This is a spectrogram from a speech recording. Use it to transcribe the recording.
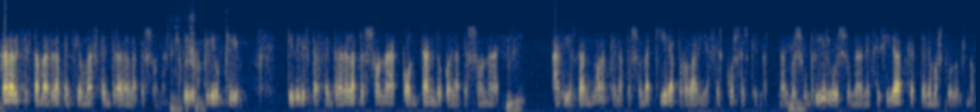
Cada vez está más la atención más centrada en la persona, pero creo que, que debe estar centrada en la persona, contando con la persona y arriesgando a que la persona quiera probar y hacer cosas, que no, es un riesgo, es una necesidad que tenemos todos. ¿no?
